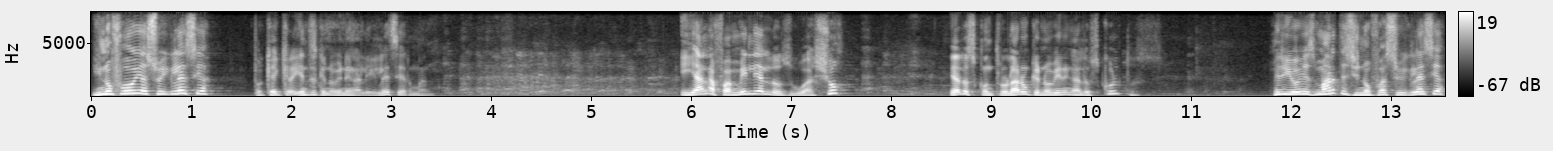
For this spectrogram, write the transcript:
Y no fue hoy a su iglesia, porque hay creyentes que no vienen a la iglesia, hermano. Y ya la familia los guachó. Ya los controlaron que no vienen a los cultos. Mire, hoy es martes y no fue a su iglesia.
